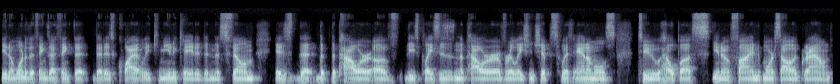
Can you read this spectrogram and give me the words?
you know, one of the things I think that that is quietly communicated in this film is that the, the power of these places and the power of relationships with animals to help us, you know, find more solid ground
